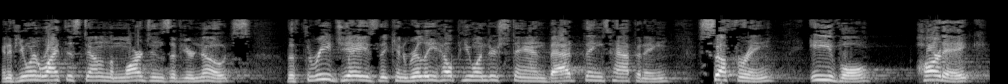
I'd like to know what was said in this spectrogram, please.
And if you want to write this down on the margins of your notes, the three J's that can really help you understand bad things happening, suffering, evil, heartache,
